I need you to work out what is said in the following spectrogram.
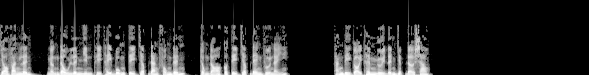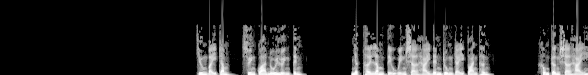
gió vang lên, ngẩng đầu lên nhìn thì thấy bốn tia chớp đang phóng đến, trong đó có tia chớp đen vừa nãy. Hắn đi gọi thêm người đến giúp đỡ sao? Chương 700, xuyên qua núi luyện tinh. Nhất thời Lâm Tiểu Uyển sợ hãi đến run rẩy toàn thân. Không cần sợ hãi,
